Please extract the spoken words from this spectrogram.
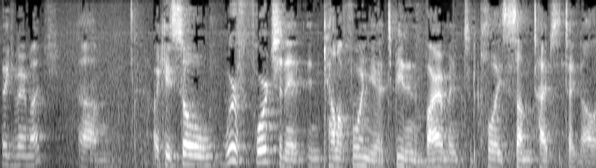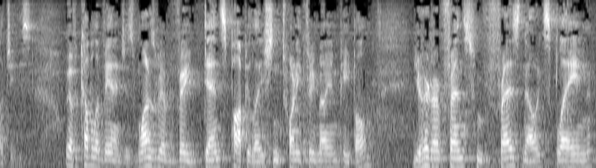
Thank you very much. Um, okay, so we're fortunate in California to be in an environment to deploy some types of technologies. We have a couple advantages. One is we have a very dense population, 23 million people. You heard our friends from Fresno explain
